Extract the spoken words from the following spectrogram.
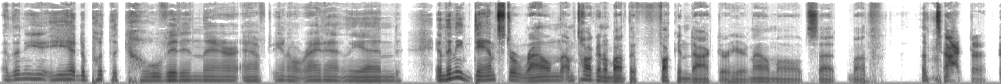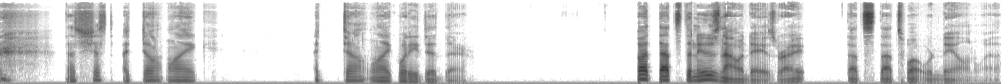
and then he he had to put the COVID in there after you know right at the end, and then he danced around. I'm talking about the fucking doctor here. Now I'm all upset about the doctor. That's just I don't like. I don't like what he did there. But that's the news nowadays, right? That's that's what we're dealing with.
